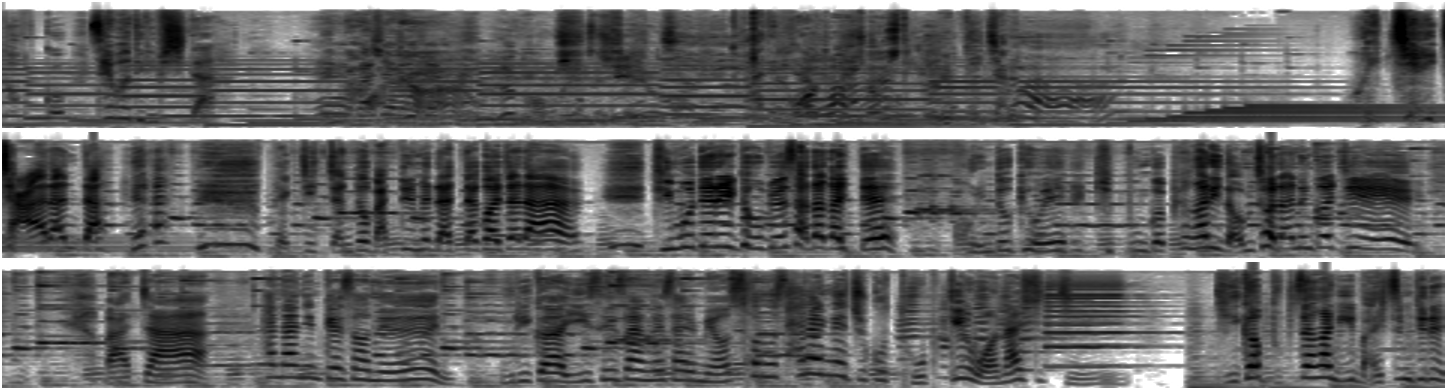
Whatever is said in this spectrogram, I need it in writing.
돕고 세워드립시다. 옳지, 잘한다. 백지장도 맞들면 낫다고 하잖아. 디모데를 도우며 살아갈 때 고린도 교회에 기쁨과 평안이 넘쳐나는 거지. 맞아. 하나님께서는 우리가 이 세상을 살며 서로 사랑해주고 돕길 원하시지. 네가 묵상한 이 말씀들을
